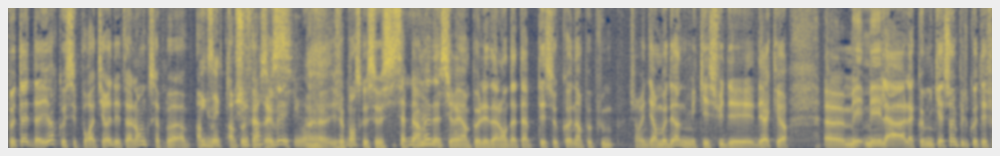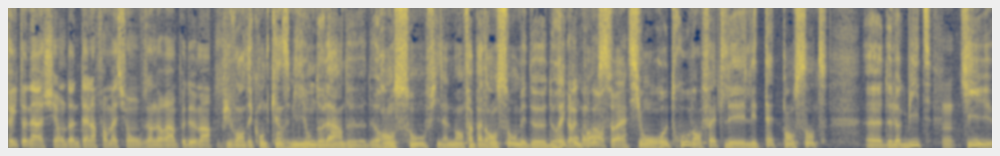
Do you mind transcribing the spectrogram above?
Peut-être d'ailleurs que c'est pour attirer des talents que ça peut un, peu, faire rêver. Euh, je pense que c'est aussi ça permet d'attirer un peu les talents, d'adapter ce code un peu plus, j'ai envie de dire moderne, mais qui est celui des, hackers. Euh, mais mais la, communication et puis le côté feuilletonnage, et on donne telle information, vous en aurez un peu demain. Et puis vous vous rendez compte, 15 millions de dollars de, rançon finalement, enfin pas de rançon, mais de, récompense, si on retrouve en fait les, têtes pensantes de Logbit, mm. qui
